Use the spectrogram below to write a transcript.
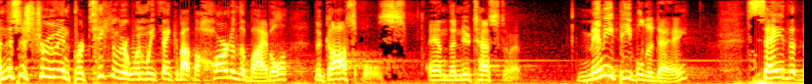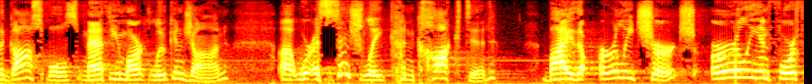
And this is true in particular when we think about the heart of the Bible, the Gospels and the New Testament. Many people today say that the Gospels, Matthew, Mark, Luke, and John, uh, were essentially concocted by the early church, early in fourth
